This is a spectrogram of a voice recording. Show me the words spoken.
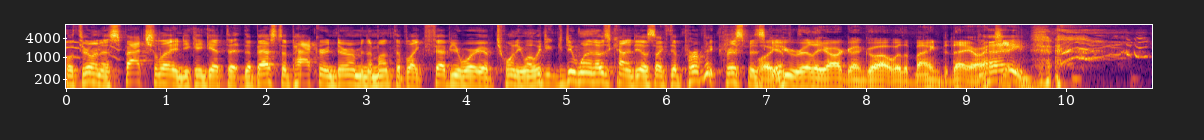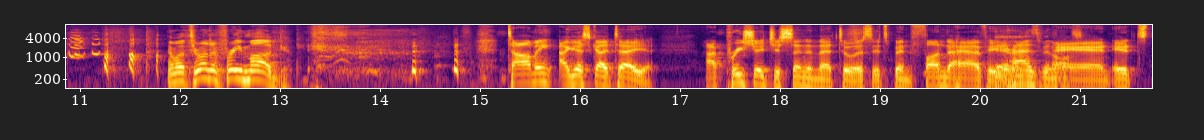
We'll throw in a spatula and you can get the, the best of Packer and Durham in the month of like February of 21. Would you do one of those kind of deals, like the perfect Christmas Well, gift. you really are going to go out with a bang today, aren't Hey. you? and we'll throw in a free mug. Tommy, I just got to tell you, I appreciate you sending that to us. It's been fun to have here. It has been awesome. and it's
